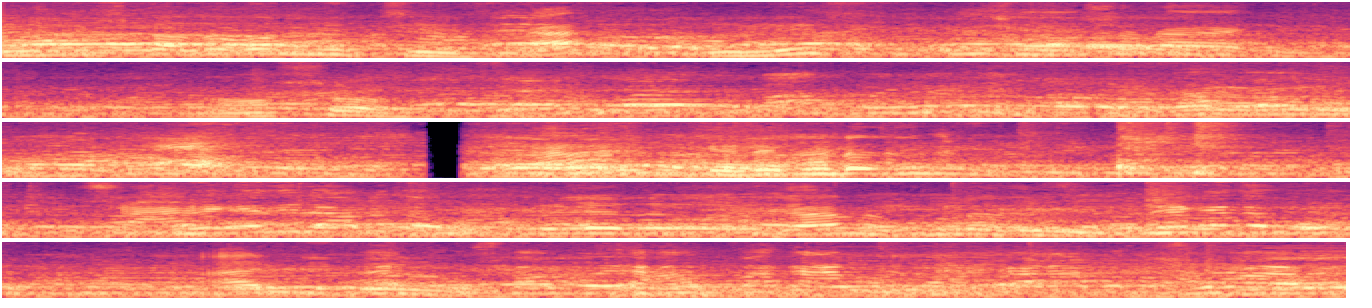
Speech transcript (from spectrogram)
ইলিশ কত করে নিচ্ছিস? ইলিশ? নশো টাকা নশো? কেটে কুটে দিবি? জানো খুলে দিবি? হাত পা আঙুল কাটার মতো সময় হবে।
